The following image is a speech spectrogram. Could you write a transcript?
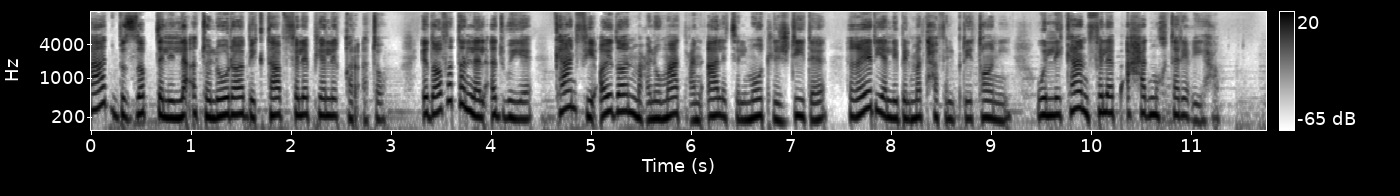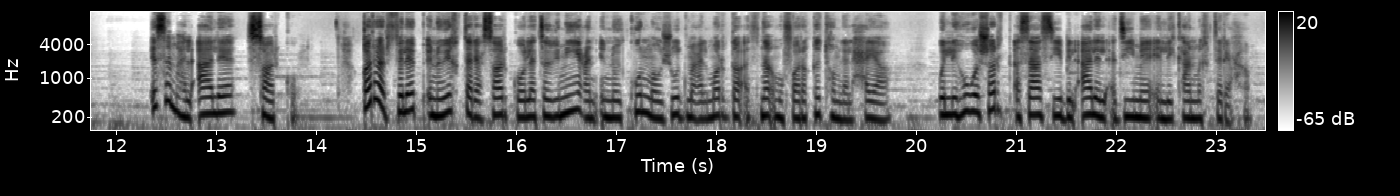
هاد بالضبط اللي لقته لورا بكتاب فيليب يلي قرأته. إضافة للأدوية كان في أيضا معلومات عن آلة الموت الجديدة غير يلي بالمتحف البريطاني واللي كان فيليب أحد مخترعيها. اسم هالآلة ساركو. قرر فيليب أنه يخترع ساركو لتغنيه عن أنه يكون موجود مع المرضى أثناء مفارقتهم للحياة واللي هو شرط أساسي بالآلة القديمة اللي كان مخترعها.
